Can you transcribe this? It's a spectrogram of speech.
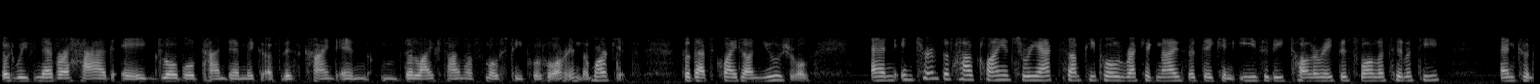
but we've never had a global pandemic of this kind in the lifetime of most people who are in the markets. So that's quite unusual. And in terms of how clients react, some people recognize that they can easily tolerate this volatility and can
